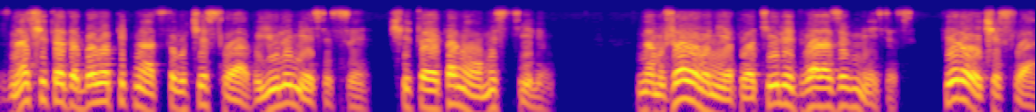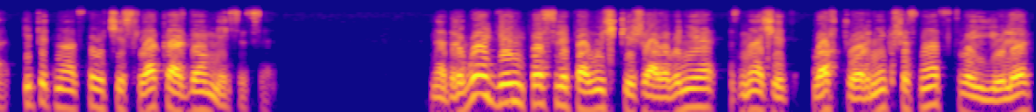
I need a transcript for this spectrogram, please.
Значит, это было 15 числа, в июле месяце, считая по новому стилю. Нам жалование платили два раза в месяц, 1 числа и 15 числа каждого месяца. На другой день после получки жалования, значит, во вторник, 16 июля,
